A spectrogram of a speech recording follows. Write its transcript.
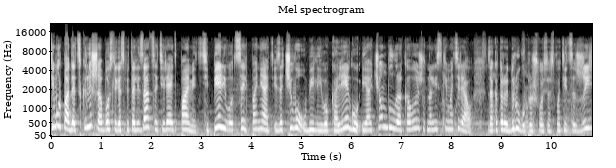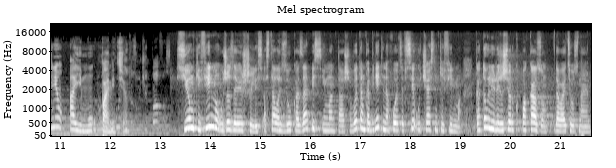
Тимур падает с крыши, а после госпитализации теряет память. Теперь его цель понять, из-за чего убили его коллегу и о чем был роковой журналистский материал, за который другу пришлось расплатиться жизнью, а ему памятью. Съемки фильма уже завершились, осталась звукозапись и монтаж. В этом кабинете находятся все участники фильма. Готов ли режиссер к показу? Давайте узнаем.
